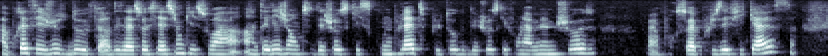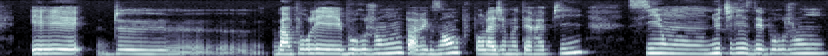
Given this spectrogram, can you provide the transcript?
Après, c'est juste de faire des associations qui soient intelligentes, des choses qui se complètent plutôt que des choses qui font la même chose pour que ce soit plus efficace. Et de, ben pour les bourgeons, par exemple, pour la gémothérapie, si on utilise des bourgeons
